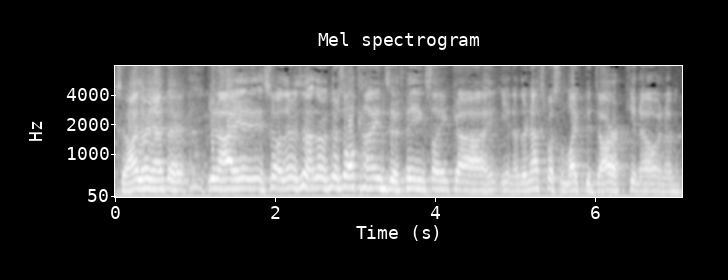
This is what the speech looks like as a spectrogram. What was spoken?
so I learned that, the, you know, I, so there's, uh, there's all kinds of things like, uh, you know, they're not supposed to like the dark, you know, and I'm,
